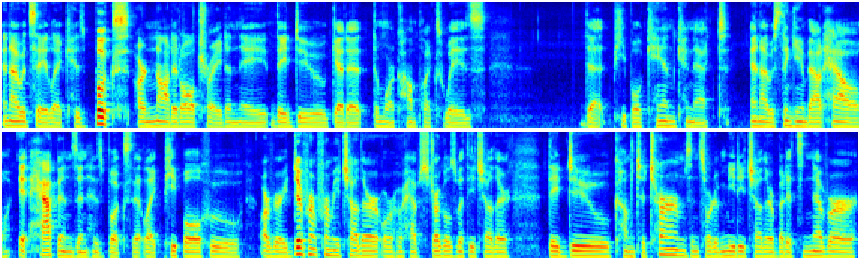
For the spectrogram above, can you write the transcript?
and I would say like his books are not at all trite, and they they do get at the more complex ways that people can connect. And I was thinking about how it happens in his books that like people who are very different from each other or who have struggles with each other, they do come to terms and sort of meet each other, but it's never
